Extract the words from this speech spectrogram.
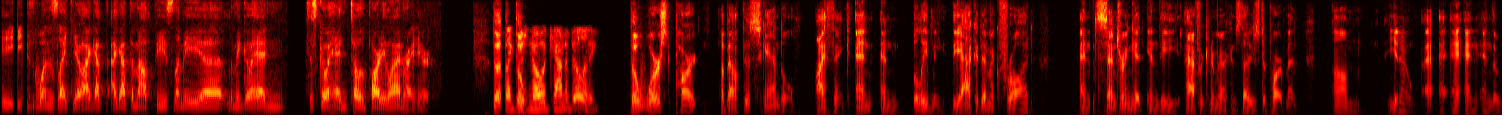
He, he's the one that's like, yo, I got I got the mouthpiece. Let me uh, let me go ahead and just go ahead and toe the party line right here. The, Like the, there's no accountability. the worst part about this scandal, I think, and and believe me, the academic fraud and centering it in the African American Studies Department, um, you know, and and the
